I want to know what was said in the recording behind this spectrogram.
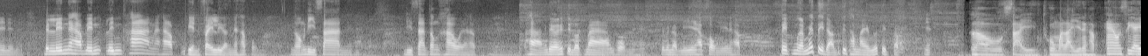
นี่นี่นี่เป็นลิ้นนะครับลิ้นลิ้นข้างนะครับ เปลี่ยนไฟเหลืองนะครับ ผมน้องดีซานนะครับดีซานต้องเข้านะครับหางเดินที่ติดรถมาของผมนะฮะจะเป็นแบบนี้นะครับทรงนี้นะครับ ติดเหมือนไม่ติดอะไม่ติดทำไมไม่รู้ติดแบบเนี่ยเราใส่ทวงมาลัยนะครับ LCI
